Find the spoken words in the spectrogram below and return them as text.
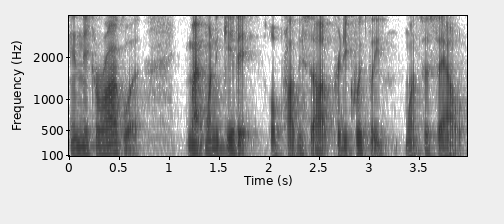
in Nicaragua. You might want to get it. It'll probably sell out pretty quickly once it's out.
